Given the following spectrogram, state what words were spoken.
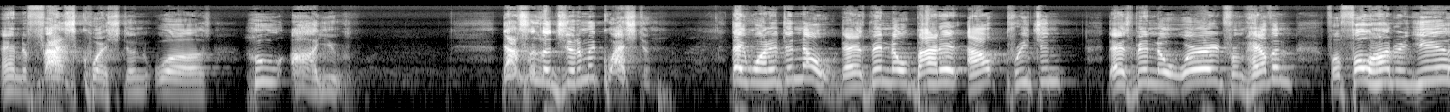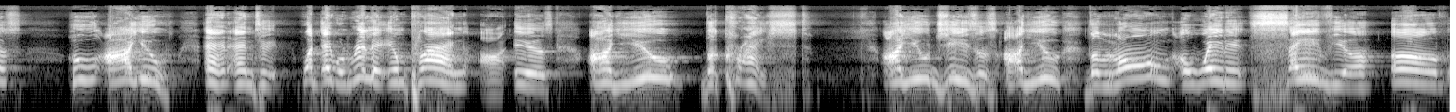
And the first question was, Who are you? That's a legitimate question. They wanted to know. There's been nobody out preaching, there's been no word from heaven for 400 years. Who are you? And, and to, what they were really implying uh, is, are you the Christ? Are you Jesus? Are you the long awaited Savior of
